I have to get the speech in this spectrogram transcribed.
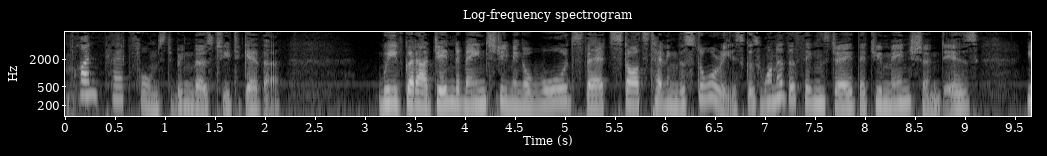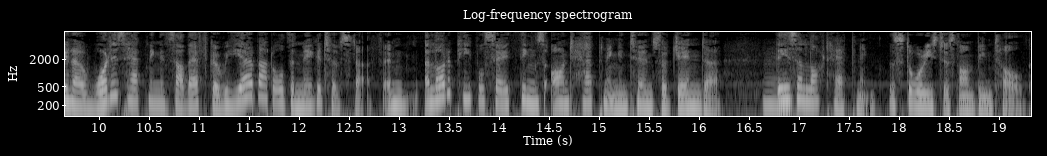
find platforms to bring those two together. We've got our gender mainstreaming awards that starts telling the stories because one of the things, Jade, that you mentioned is, you know, what is happening in South Africa? We hear about all the negative stuff and a lot of people say things aren't happening in terms of gender. Mm. There's a lot happening. The stories just aren't being told.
